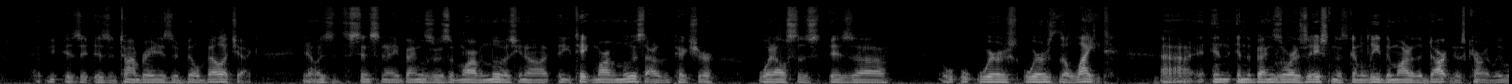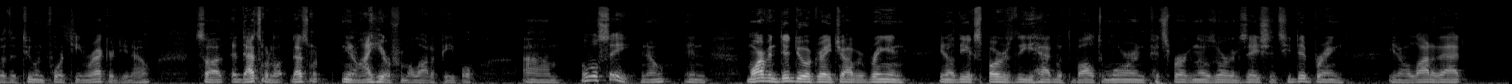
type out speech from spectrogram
Is it is it Tom Brady? Is it Bill Belichick? You know, is it the Cincinnati Bengals or is it Marvin Lewis? You know, you take Marvin Lewis out of the picture what else is is uh, where's where's the light uh, in in the Bengals organization that's going to lead them out of the darkness currently with a two and fourteen record? You know, so uh, that's what that's what you know I hear from a lot of people. Um, well, we'll see. You know, and Marvin did do a great job of bringing you know the exposure that he had with the Baltimore and Pittsburgh and those organizations. He did bring you know a lot of that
